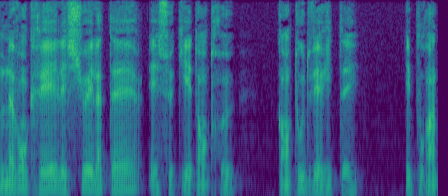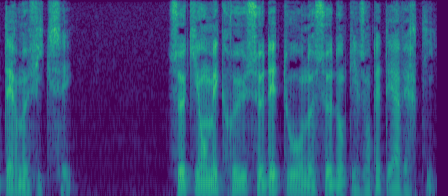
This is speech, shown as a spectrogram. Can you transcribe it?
Nous n'avons créé les cieux et la terre et ce qui est entre eux qu'en toute vérité et pour un terme fixé. Ceux qui ont mécru se détournent ceux dont ils ont été avertis.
